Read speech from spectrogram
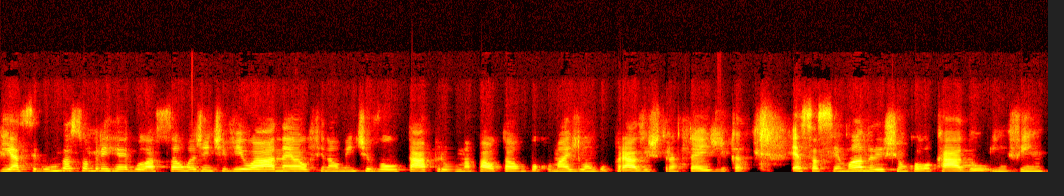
E a segunda, sobre regulação, a gente viu a ANEL finalmente voltar para uma pauta um pouco mais longo prazo, estratégica, essa semana. Eles tinham colocado, enfim,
